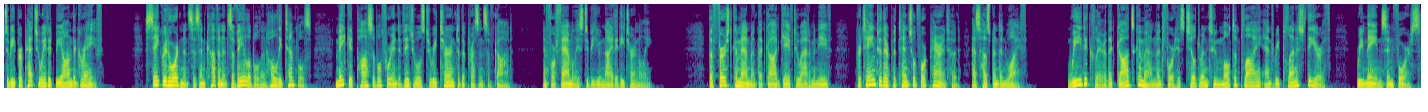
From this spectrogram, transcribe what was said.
to be perpetuated beyond the grave. Sacred ordinances and covenants available in holy temples make it possible for individuals to return to the presence of God and for families to be united eternally. The first commandment that God gave to Adam and Eve pertained to their potential for parenthood as husband and wife. We declare that God's commandment for his children to multiply and replenish the earth remains in force.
